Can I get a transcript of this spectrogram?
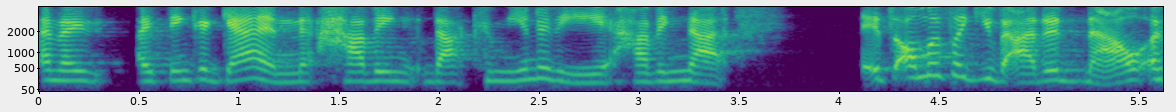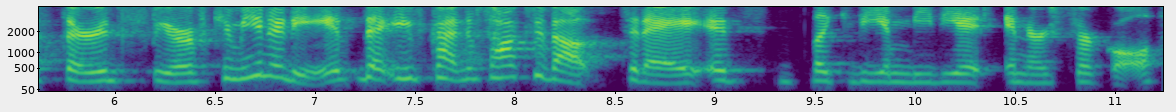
And I I think again having that community, having that. It's almost like you've added now a third sphere of community that you've kind of talked about today. It's like the immediate inner circle,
